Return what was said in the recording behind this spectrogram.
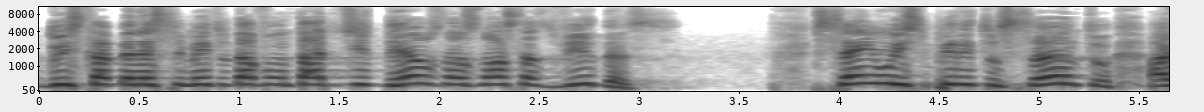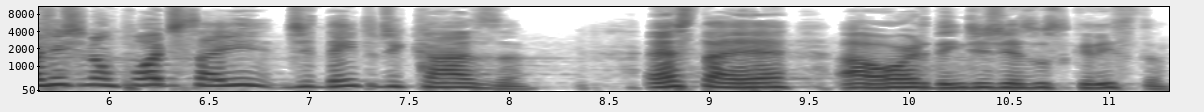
do estabelecimento da vontade de Deus nas nossas vidas. Sem o Espírito Santo, a gente não pode sair de dentro de casa. Esta é a ordem de Jesus Cristo.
